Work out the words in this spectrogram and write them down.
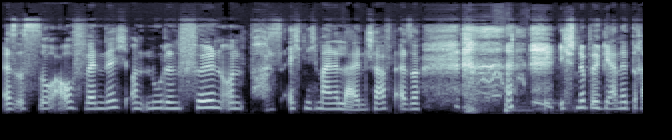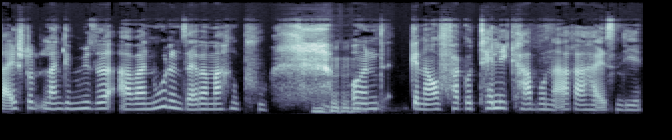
Es ist so aufwendig und Nudeln füllen und boah, das ist echt nicht meine Leidenschaft. Also ich schnippel gerne drei Stunden lang Gemüse, aber Nudeln selber machen, puh. und genau, Fagotelli Carbonara heißen die.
